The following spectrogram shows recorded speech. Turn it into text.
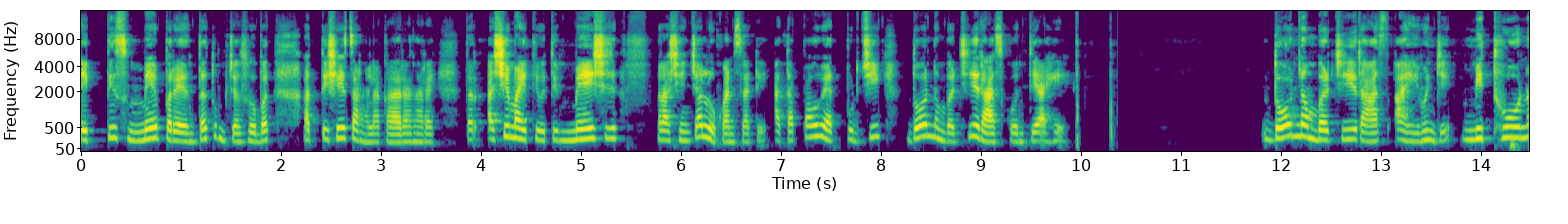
एकतीस मेपर्यंत तुमच्यासोबत अतिशय चांगला काळ राहणार आहे. तर अशी माहिती होती मेष राशींच्या लोकांसाठी. आता पाहूयात पुढची दोन नंबरची रास कोणती आहे? दोन नंबरची रास आहे म्हणजे मिथुन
